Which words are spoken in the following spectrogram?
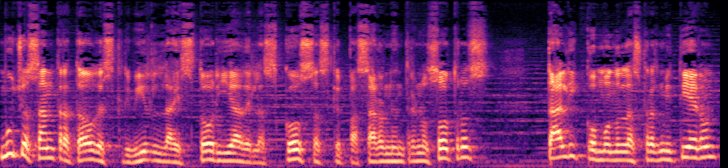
Muchos han tratado de escribir la historia de las cosas que pasaron entre nosotros, tal y como nos las transmitieron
